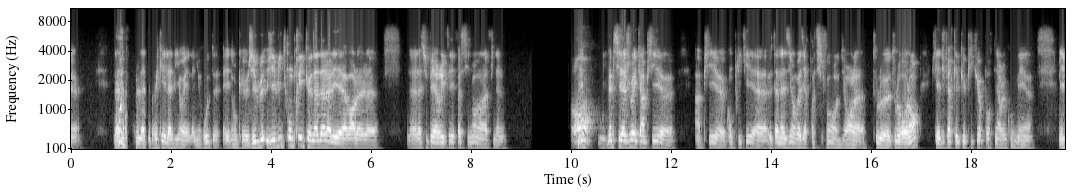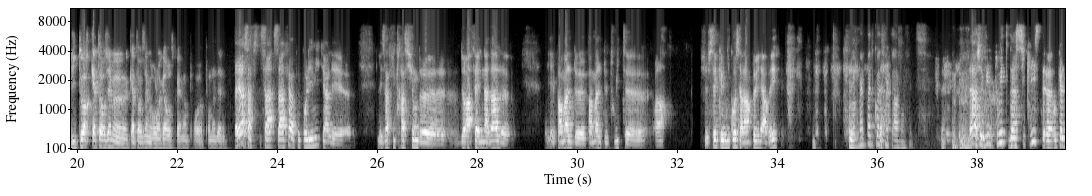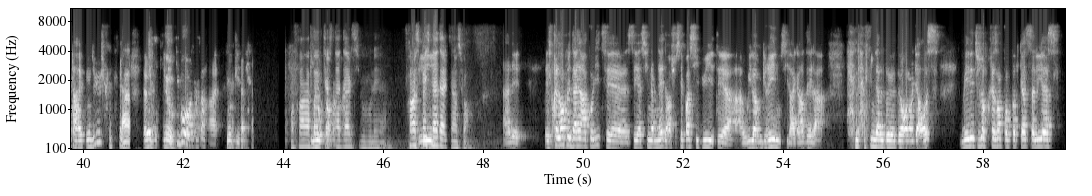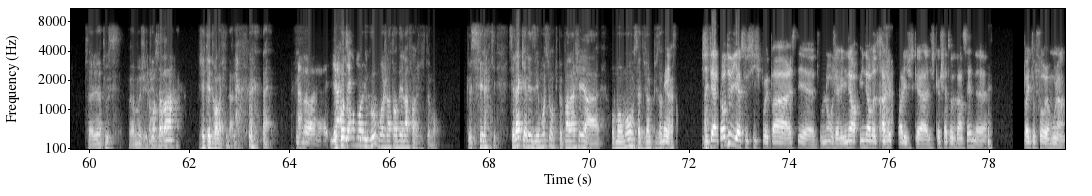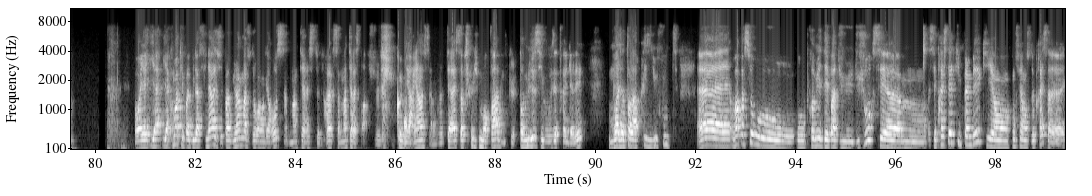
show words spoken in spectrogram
l'a débreaké l'ami ouais l'ami Rood et donc euh, j'ai vite compris que Nadal allait avoir le, le, la, la, supériorité facilement dans la finale. Oh. Même, même s'il a joué avec un pied un pied compliqué, euthanasie on va dire pratiquement durant la, tout le tout le Roland qui a dû faire quelques piqûres pour tenir le coup, mais, euh, mais victoire 14e, 14e Roland Garros quand même hein, pour, pour Nadal. D'ailleurs, ça, ça, ça, a fait un peu polémique, hein, les, les infiltrations de, de Raphaël Nadal. Il y a eu pas mal de, pas mal de tweets. Euh, voilà. Je sais que Nico, ça l'a un peu énervé. Je vois même pas de quoi tu parles en fait. Là, j'ai vu le tweet d'un cycliste euh, auquel tu as répondu. Ah, euh, c'est Thibaut, hein, c'est ça ouais. On fera un podcast Nadal si vous voulez. On fera un Space Et... Nadal un soir. Allez. Et je présente le dernier acolyte, c'est Yacine Amned. Alors, je ne sais pas si lui était à, à Wheel of Green ou s'il a regardé la, la finale de, de, Roland Garros. Mais il est toujours présent pour le podcast. Salut Yass. Salut à tous. Ouais, moi, Comment ça va J'étais devant la finale. ah, y a, Et contrairement à Hugo, moi j'attendais la fin justement. Que c'est là, c'est là qu'il y a les émotions. Tu peux pas lâcher à, au moment où ça devient le plus intéressant. J'étais attendu, Yass aussi, je pouvais pas rester euh, tout le long. J'avais une heure, une heure de trajet pour aller jusqu'à jusqu'au château de Vincennes. Euh, pas être au four et au moulin. Il y, y, a, que moi qui n'ai pas vu la finale, j'ai pas vu un match de Roland Garros, ça m'intéresse vrai, ça m'intéresse pas. Je, je connais rien, ça m'intéresse absolument pas, donc euh, tant mieux si vous vous êtes régalé. Moi, j'attends la prise du foot. Euh, on va passer au, premier débat du, jour. C'est euh, Prestel Kimpembe qui est en conférence de presse, euh,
